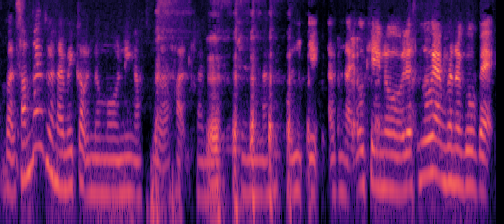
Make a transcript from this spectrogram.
But sometimes when I wake up in the morning after a hard climbing session and my body ache, I'm like, okay, no, there's no way I'm gonna go back.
